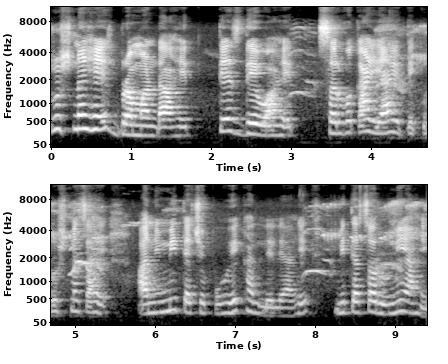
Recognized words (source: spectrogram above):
कृष्ण हेच ब्रह्मांड आहेत तेच देव आहेत सर्व काही आहे ते कृष्णच आहे. आणि मी त्याचे पोहे खाल्लेले आहेत मी त्याचा ऋणी आहे.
